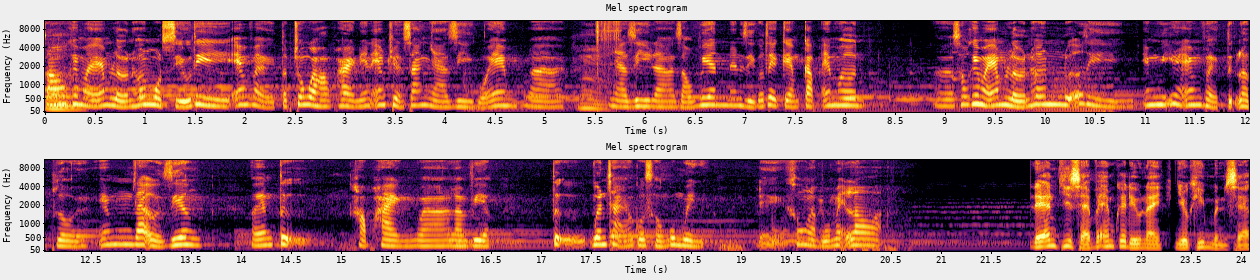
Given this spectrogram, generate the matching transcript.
Sau À. khi mà em lớn hơn một xíu thì em phải tập trung vào học hành nên em chuyển sang nhà dì của em. Và ừ. nhà dì là giáo viên nên dì có thể kèm cặp em hơn. À, sau khi mà em lớn hơn nữa thì em nghĩ là em phải tự lập rồi. Em ra ở riêng và em tự học hành và làm việc tự bươn trải cuộc sống của mình để không là bố mẹ lo ạ để anh chia sẻ với em cái điều này nhiều khi mình sẽ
